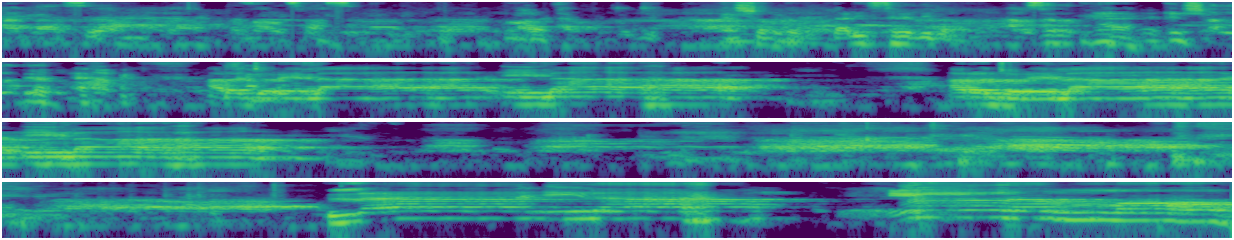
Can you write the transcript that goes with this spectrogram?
টাকা আছে আমার কাছে একটা জালসা আছে। ভালো থাকবে যদি একসঙ্গে ছেড়ে দিবেন? হ্যাঁ। আরও জোরে লা ইলাহা আরও জোরে লা ইলাহা। লা ইলাহা ইল্লাল্লাহ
